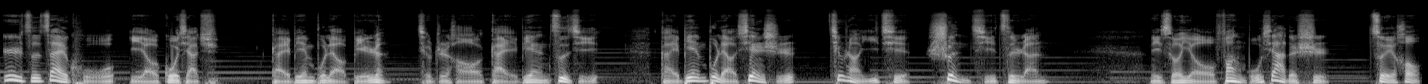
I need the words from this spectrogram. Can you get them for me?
日子再苦，也要过下去。改变不了别人，就只好改变自己；改变不了现实，就让一切顺其自然。你所有放不下的事，最后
